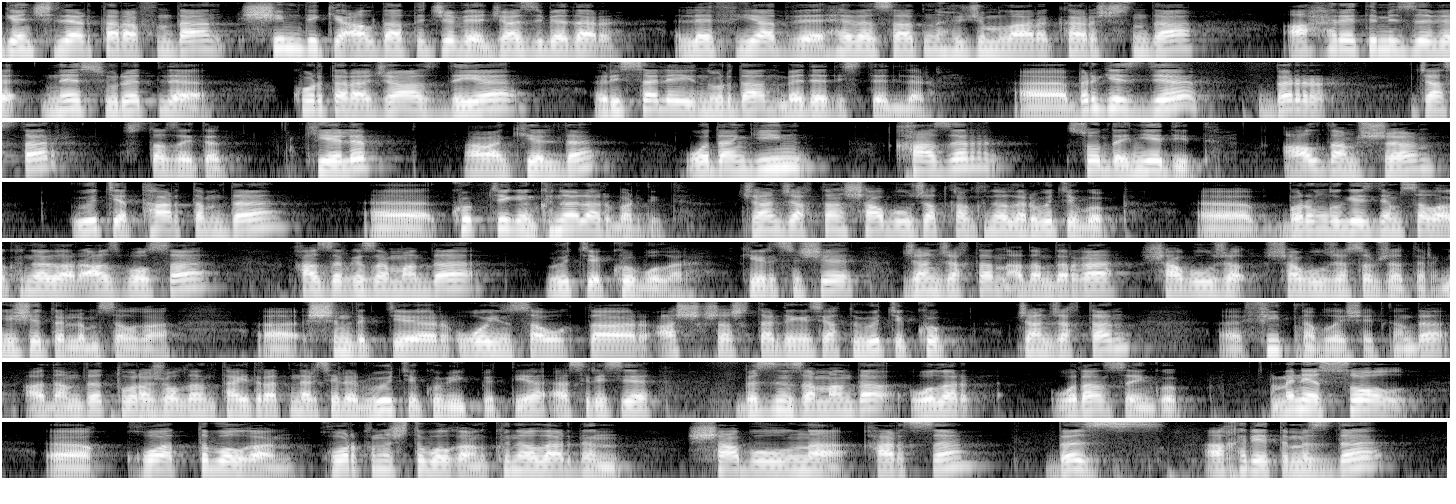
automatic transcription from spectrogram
Gençler tarafından şimdiki aldatıcı ve cazibedar lefiyat ve hevesatın hücumları karşısında ahiretimizi ve ne suretle kurtaracağız diye Risale-i Nur'dan medet istediler. Ә, бір кезде бір жастар ұстаз айтады келіп маған келді одан кейін қазір сондай не дейді алдамшы өте тартымды ә, көптеген күнәлар бар дейді. Жан жақтан шабуыл жатқан күнәлар өте көп. Ә, бұрынғы кезде мысалы күнәлар аз болса қазіргі заманда өте көп олар. Керісінше жан жақтан адамдарға шабуыл, шабуыл жасап жатыр. Неше түрлі мысалға ә, ішімдіктер ойын сауықтар ашық шашықтар деген сияқты өте көп. Жан жақтан ә, фитна былайша айтқанда адамды тура жолдан тайдыратын нәрселер өте көбейіп кетті иә. Әсіресе біздің заманда олар одан сайын көп. Міне сол қуатты болған қорқынышты болған күнәлардың шабуылына қарсы біз ақыретімізді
